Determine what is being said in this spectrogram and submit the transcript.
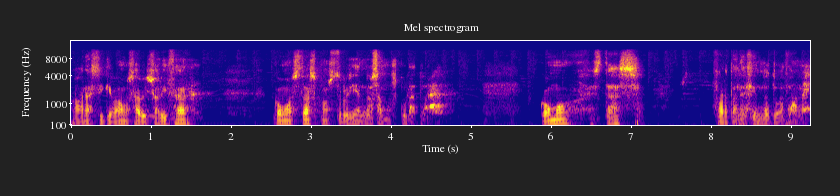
Ahora sí que vamos a visualizar cómo estás construyendo esa musculatura. Cómo estás fortaleciendo tu abdomen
